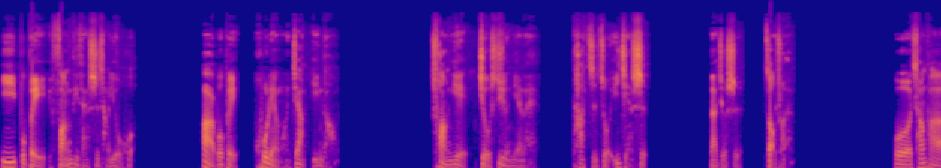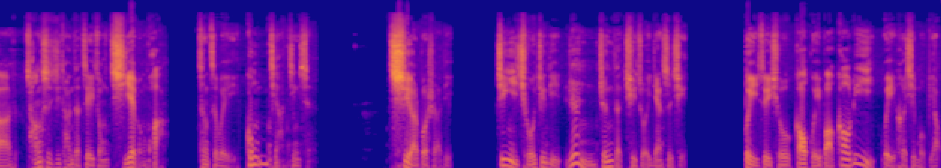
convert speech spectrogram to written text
一不被房地产市场诱惑，二不被互联网加引导。创业九十九年来。他只做一件事，那就是造船。我常把长实集团的这种企业文化称之为工匠精神，锲而不舍地、精益求精地、认真的去做一件事情，不以追求高回报、高利益为核心目标，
